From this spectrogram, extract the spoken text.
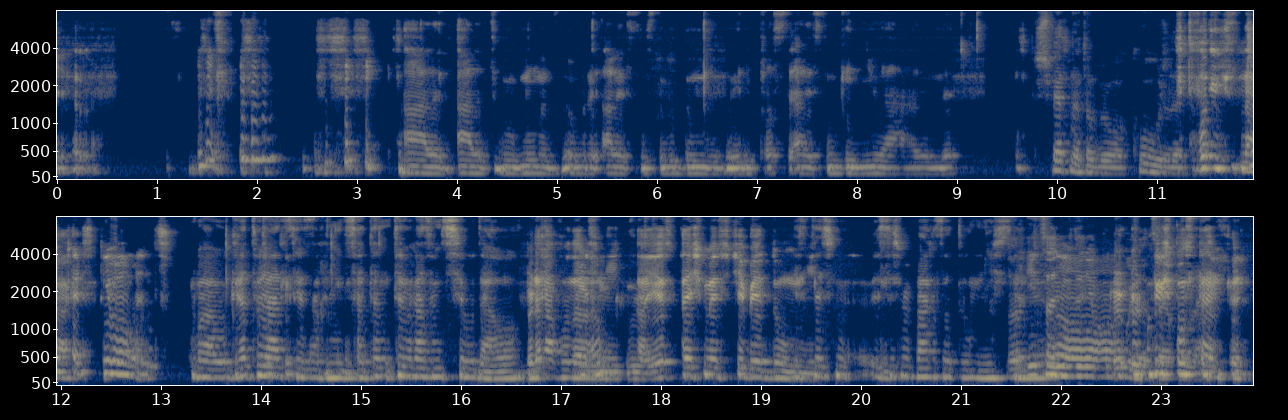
Pierdziele. Ale, ale to był moment dobry, ale jestem z tego dumny, mieli posty, ale jestem genialny. Świetne to było, kurde. W twoich snach. Jokerski moment. Wow, gratulacje Nornica, tym, tym razem ci się udało. Brawo, Nornica. Jesteśmy z ciebie dumni. Jesteśmy, jesteśmy bardzo dumni z ciebie. Nornica nigdy nie No. kupuje. Robisz postępy.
